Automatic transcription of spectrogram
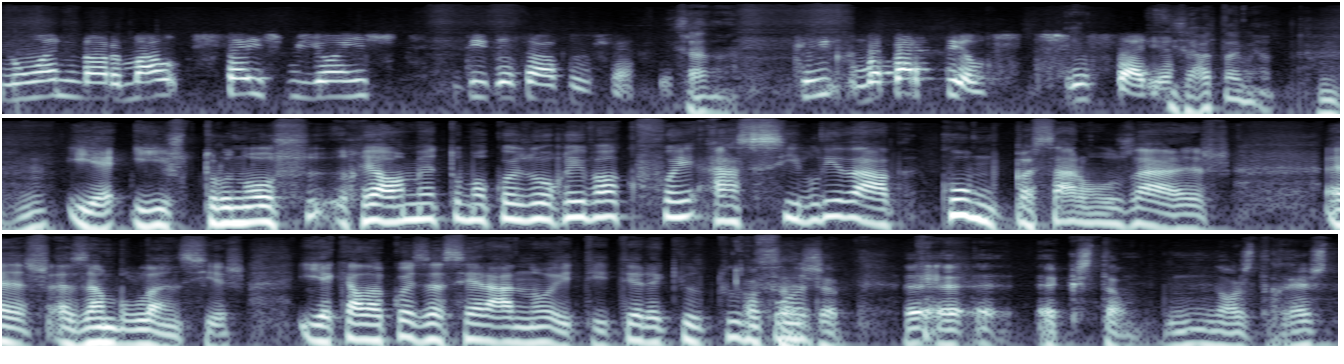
num ano normal, 6 milhões de idas às urgências. Que uma parte deles desnecessária. Exatamente. Uhum. E, é, e isto tornou-se realmente uma coisa horrível que foi a acessibilidade. Como passaram a usar as as, as ambulâncias e aquela coisa ser à noite e ter aquilo tudo. Ou seja, a, a, a, questão, nós de resto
